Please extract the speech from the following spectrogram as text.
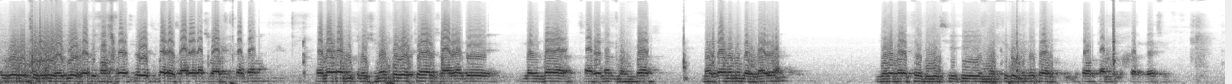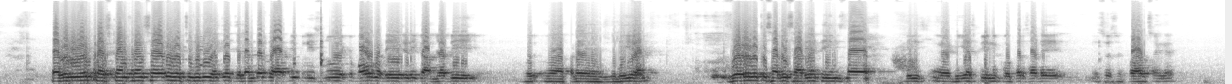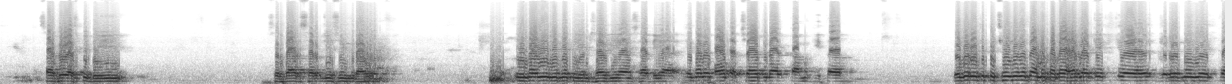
ਇਹਦੇ ਵਿੱਚ ਜਿਹੜੀ ਹੈਗੀ ਹੈ ਸਾਡੀ ਕਾਨਫਰੰਸ ਦੇ ਵਿੱਚ ਤੁਹਾਡਾ ਸਾਰਿਆਂ ਦਾ ਸਵਾਗਤ ਕਰਦਾ ਹਾਂ। ਪਹਿਲਾਂ ਤਾਂ ਕਮਿਸ਼ਨਰ ਦੇ ਵਿੱਚ ਸਾਰਿਆਂ ਦੇ ਮਿਲਦਾ, ਸਾਰਿਆਂ ਨਾਲ ਮਿਲਦਾ ਮੌਕਾ ਮੈਨੂੰ ਮਿਲਦਾ ਰਿਹਾ। ਜਦੋਂ ਮੈਂ ਇੱਥੇ ਡੀਸੀਪੀ ਇਨਵੈਸਟੀਗੇਸ਼ਨ ਦੇ ਤੌਰ ਤੌਰ ਕੰਮ ਕਰ ਰਿਹਾ ਸੀ। ਤਾਂ ਜਿਹੜੀ ਇਹ ਪ੍ਰੈਸ ਕਾਨਫਰੰਸ ਹੈ, ਉਹਦੇ ਵਿੱਚ ਜਿਹੜੀ ਹੈਗੀ ਹੈ ਜਲੰਧਰ ਦਿਹਾਤੀ ਪੁਲਿਸ ਨੂੰ ਇੱਕ ਬਹੁਤ ਵੱਡੀ ਜਿਹੜੀ ਕਾਮਯਾਬੀ ਆਪਣੇ ਮਿਲੀ ਹੈ। ਜਿਹਦੇ ਵਿੱਚ ਸਾਡੀ ਸਾਰੀਆਂ ਟੀਮਸ ਦਾ ਡੀਐਸਪੀ ਨਕੋਦਰ ਸਾਡੇ ਮਿਸਟਰ ਸੁਖਪਾਲ ਸਿੰਘ। ਸਾਡੇ ਐਸਪੀਡੀ ਸਰਦਾਰ ਸਰਬਜੀਤ ਸਿੰਘ ਰਾਓ ਇਹਨਾਂ ਦੀ ਜਿਹੜੀਆਂ ਟੀਮਸ ਹੈਗੀਆਂ, ਸਾਡੀਆਂ, ਇਹਨਾਂ ਨੇ ਬਹੁਤ ਅੱਛਾ ਜਿਹੜਾ ਕੰਮ ਕੀਤਾ। ਇਹਦੇ ਵਿੱਚ ਪਿੱਛੇ ਜਿਵੇਂ ਤੁਹਾਨੂੰ ਪਤਾ ਹੈਗਾ ਕਿ ਜਿਹੜੇ ਨੇ ਇੱਕ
